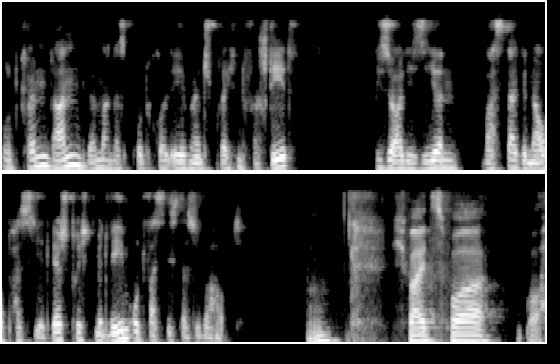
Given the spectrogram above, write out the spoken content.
und können dann, wenn man das Protokoll eben entsprechend versteht, visualisieren, was da genau passiert. Wer spricht mit wem und was ist das überhaupt? Ich war jetzt vor boah,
